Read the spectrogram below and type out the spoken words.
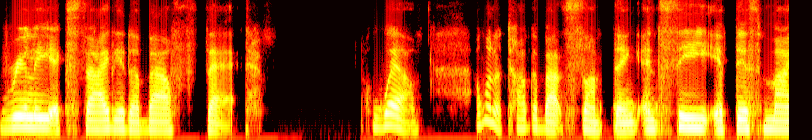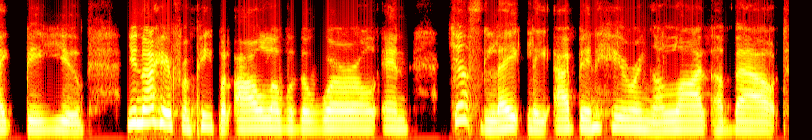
really excited about that. Well, I want to talk about something and see if this might be you. You know, I hear from people all over the world, and just lately, I've been hearing a lot about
